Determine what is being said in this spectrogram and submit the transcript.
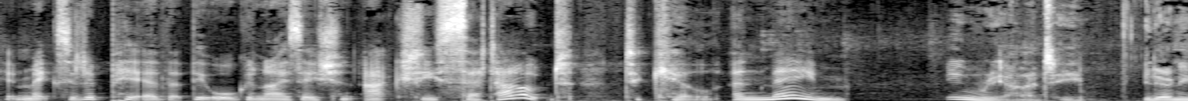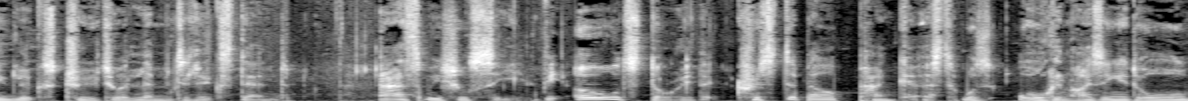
It makes it appear that the organisation actually set out to kill and maim. In reality, it only looks true to a limited extent. As we shall see, the old story that Christabel Pankhurst was organising it all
